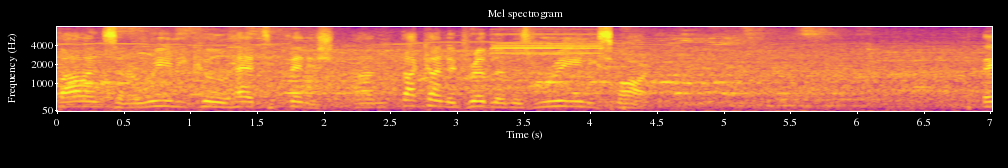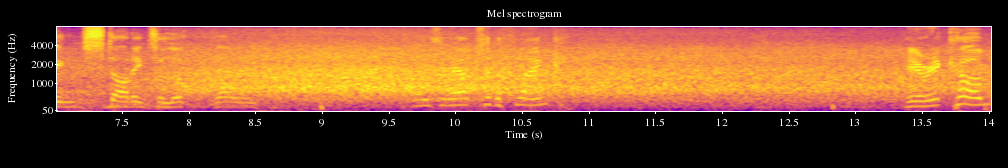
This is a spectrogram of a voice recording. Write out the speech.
balance and a really cool head to finish. And that kind of dribbling is really smart things starting to look very Plays it out to the flank. Here it comes.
